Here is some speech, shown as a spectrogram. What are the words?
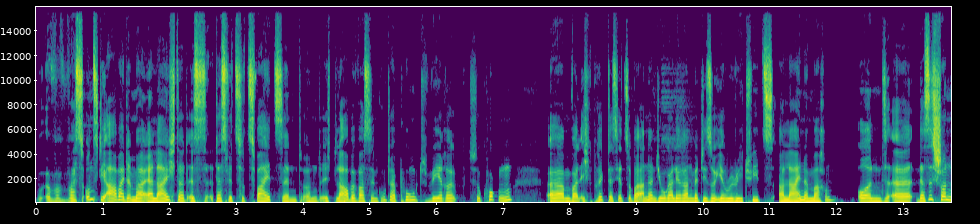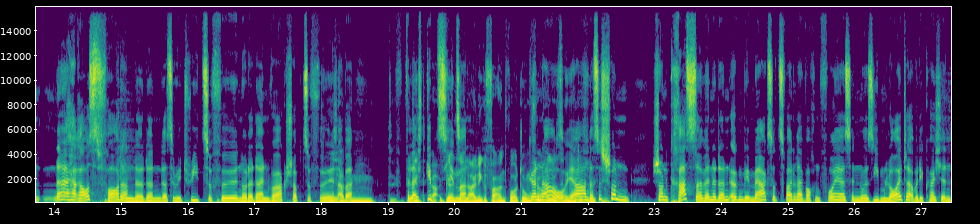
Was uns die Arbeit immer erleichtert, ist, dass wir zu zweit sind. Und ich glaube, was ein guter Punkt wäre, zu gucken, ähm, weil ich krieg das jetzt so bei anderen Yogalehrern mit, die so ihre Retreats alleine machen. Und äh, das ist schon ne, herausfordernde, dann das Retreat zu füllen oder deinen Workshop zu füllen. Aber ein- vielleicht gibt ganz jemanden- alleinige Verantwortung. Genau, ja, das ist ne? schon, schon krass, wenn du dann irgendwie merkst, so zwei, drei Wochen vorher es sind nur sieben Leute, aber die Köchin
